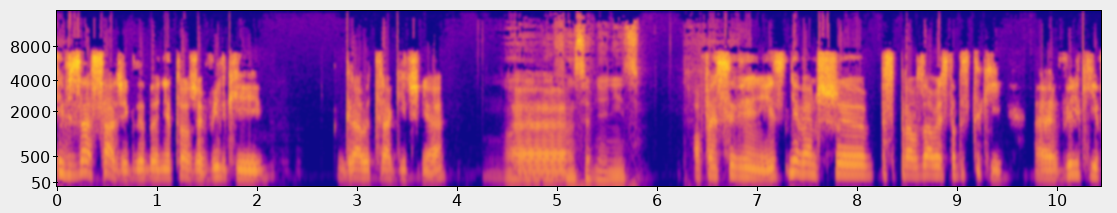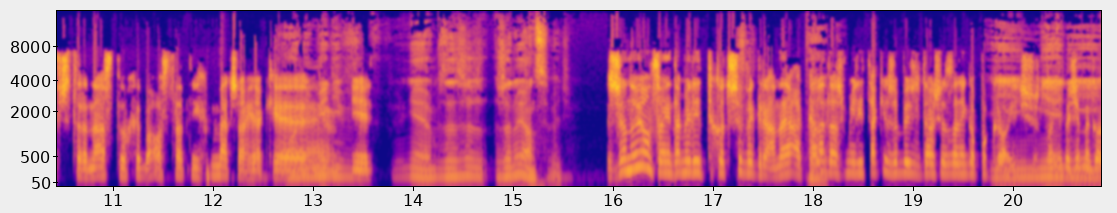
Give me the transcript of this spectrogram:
I w zasadzie, gdyby nie to, że Wilki grały tragicznie. No, ofensywnie nic ofensywnie nic. Nie wiem, czy sprawdzały statystyki. E, Wilki w 14 chyba ostatnich meczach, jakie Oni mieli, mieli... nie żenujący byli. Żenująco, oni tam mieli tylko trzy wygrane, a tak. kalendarz mieli taki, żeby dał się za niego pokroić. to nie będziemy go,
